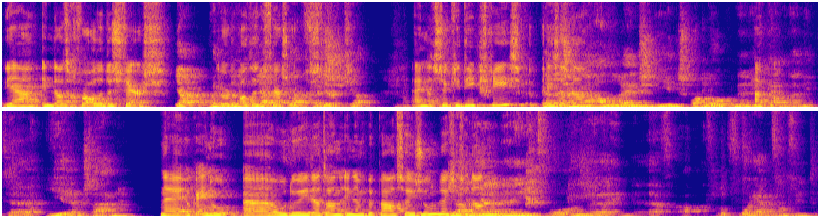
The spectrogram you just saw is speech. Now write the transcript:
ja, in dat geval altijd dus vers? Ja. Het wordt altijd ja, vers ja, opgestuurd? Vers, ja. En dat stukje diepvries, ja, is dat, dat zijn dan... andere mensen die in de sport lopen en die okay. dan uh, niet uh, hier hebben staan nu. Nee, oké. Okay. En hoe, uh, hoe doe je dat dan in een bepaald seizoen? Dat ja, je ze dan... zijn ingevroren in de afgelopen voorjaren van winter.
